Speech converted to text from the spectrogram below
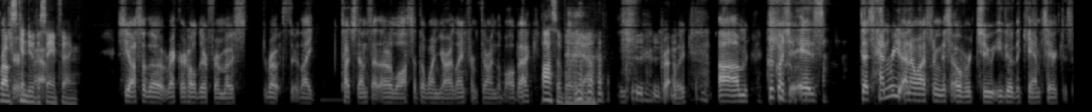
Ruggs can do wow. the same thing. Is he also the record holder for most throw like touchdowns that are lost at the one yard line from throwing the ball back? Possibly, yeah. Probably. Um, quick question is does Henry and I want to swing this over to either of the camps here because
